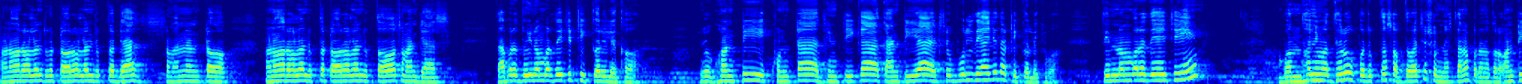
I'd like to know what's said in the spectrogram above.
ଅଣର ହଲନ ଯୁକ୍ତ ଟର ହଲନ ଯୁକ୍ତ ଡ୍ୟାସ୍ ସମାନ ଅଣ୍ଟ। ଅଣର ହଲନ ଯୁକ୍ତ ଟର ହଲନ ଯୁକ୍ତ ଅ ସମାନ ଡ୍ୟାସ୍। ତାପରେ ଦୁଇ ନମ୍ବର ଦେଇଛି ଠିକ୍ କରି ଲେଖ। ଯେଉଁ ଘଣ୍ଟି ଖୁଣ୍ଟା ଝିଣ୍ଟିକା କାଣ୍ଟିଆ ଏଠି ସବୁ ଭୁଲ ଦିଆହେଇଛି ତ ଠିକ୍ କରି ଲେଖିବ। ତିନି ନମ୍ବରରେ ଦିଆହେଇଛି ବନ୍ଧନୀ ମଧ୍ୟରୁ ଉପଯୁକ୍ତ ଶବ୍ଦ ବାଛି ଶୂନ୍ୟସ୍ଥାନ ପୂରଣ କର। ଅଣ୍ଟି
